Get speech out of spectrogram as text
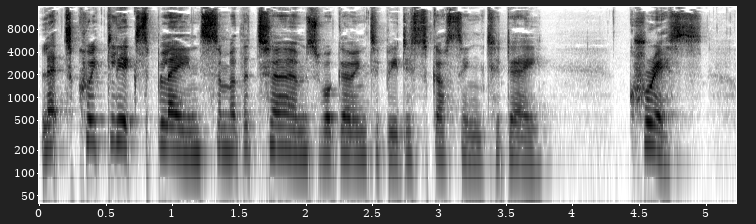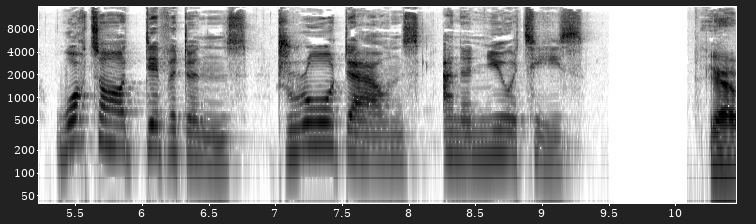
Let's quickly explain some of the terms we're going to be discussing today. Chris, what are dividends, drawdowns, and annuities? Yeah,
